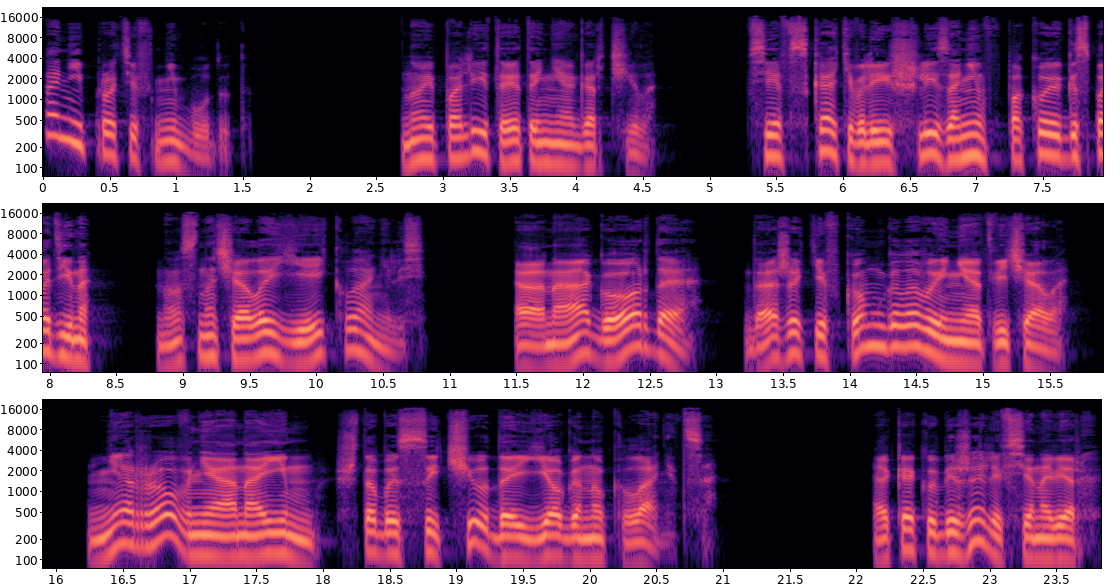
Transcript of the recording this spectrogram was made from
они против не будут. Но Ипполита это не огорчило. Все вскакивали и шли за ним в покое господина, но сначала ей кланялись. Она гордая, даже кивком головы не отвечала. Не ровня она им, чтобы сычу да йогану кланяться. А как убежали все наверх,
